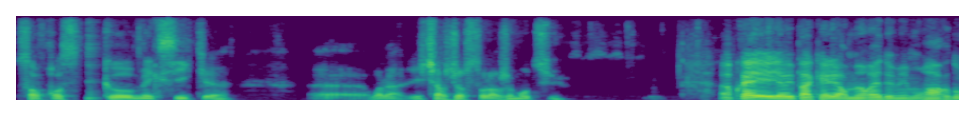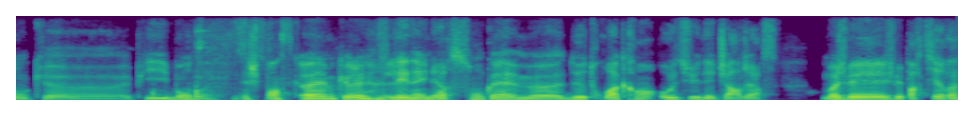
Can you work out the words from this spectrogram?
San Francisco, Mexique. Euh, voilà, les Chargers sont largement dessus. Après, il n'y avait pas Kyler Murray de mémoire, donc et puis bon, je pense quand même que les Niners sont quand même 2-3 crans au-dessus des Chargers. Moi, je vais, je vais partir.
